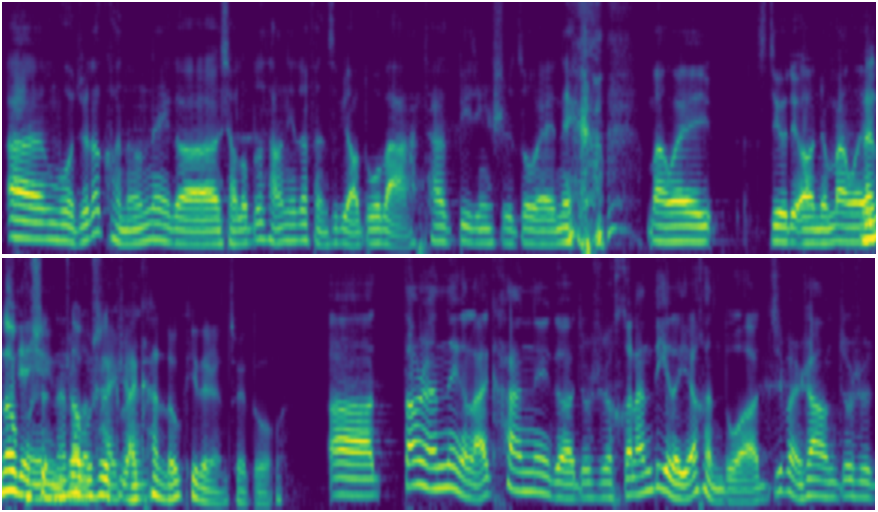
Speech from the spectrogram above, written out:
嗯，我觉得可能那个小罗伯特·唐尼的粉丝比较多吧。他毕竟是作为那个 漫威 Studio，就漫威难道不是难道不是来看 Loki 的人最多吗？呃，当然，那个来看那个就是荷兰弟的也很多，基本上就是。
